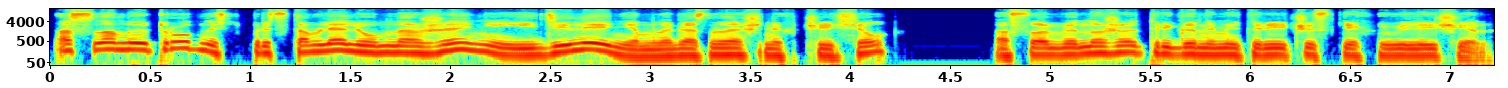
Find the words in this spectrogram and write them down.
Основную трудность представляли умножение и деление многозначных чисел, особенно же тригонометрических величин.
